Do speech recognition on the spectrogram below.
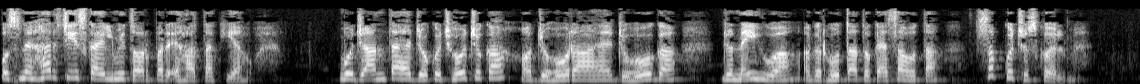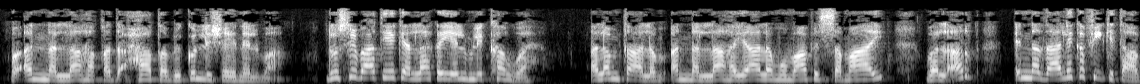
اس نے ہر چیز کا علمی طور پر احاطہ کیا ہوا ہے۔ وہ جانتا ہے جو کچھ ہو چکا اور جو ہو رہا ہے، جو ہوگا، جو نہیں ہوا، اگر ہوتا تو کیسا ہوتا۔ سب کچھ اس کو علم ہے۔ وہ ان اللہ قد احاط بکل شعین علما۔ دوسری بات یہ کہ اللہ کا یہ علم لکھا ہوا ہے۔ علم تعلم ان اللہ علم معاف سمائی ول ارد ان نظال فی کتاب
